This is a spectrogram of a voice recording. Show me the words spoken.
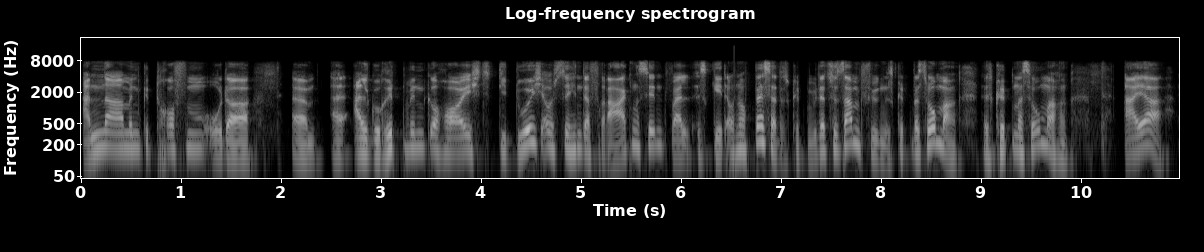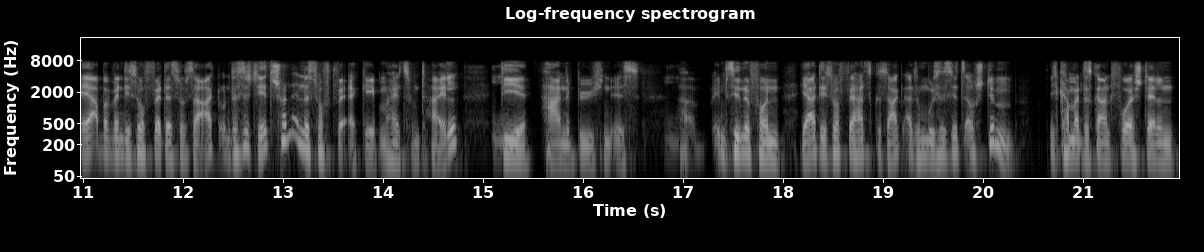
Annahmen getroffen oder ähm, Algorithmen gehorcht, die durchaus zu hinterfragen sind, weil es geht auch noch besser. Das könnte man wieder zusammenfügen, das könnte man so machen, das könnte man so machen. Ah ja, ja, aber wenn die Software das so sagt, und das ist jetzt schon eine Software-Ergebenheit zum Teil, mhm. die Hanebüchen ist. Mhm. Im Sinne von, ja, die Software hat es gesagt, also muss es jetzt auch stimmen. Ich kann mir das gar nicht vorstellen,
